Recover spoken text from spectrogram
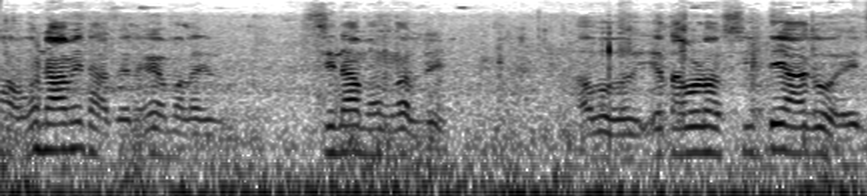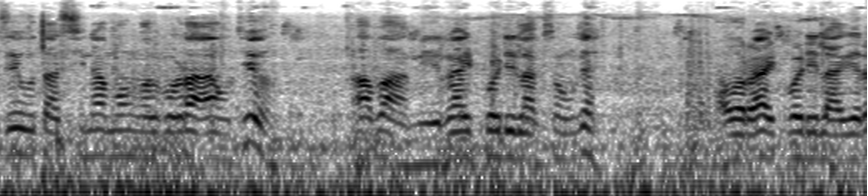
ठाउँको नामै थाहा छैन क्या मलाई सिनामङ्गल रे अब यताबाट सिधै आएको भए चाहिँ उता सिनामङ्गलबाट आउँथ्यो। अब हामी राइटपट्टि लाग्छौँ क्या। अब राइटपट्टि लागेर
